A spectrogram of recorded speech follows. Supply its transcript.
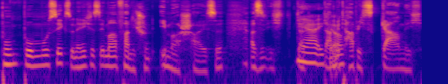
Bum-Bum-Musik, so nenne ich das immer, fand ich schon immer scheiße. Also ich, da, Ja, ich damit habe ich es gar nicht.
